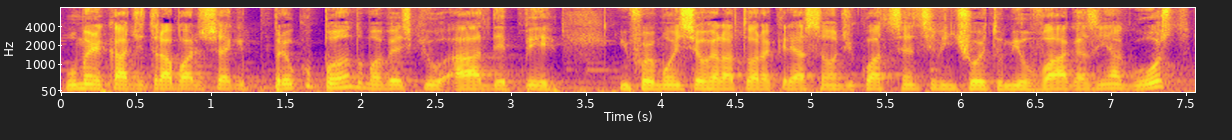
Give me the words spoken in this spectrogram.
o mercado de trabalho segue preocupando, uma vez que o ADP informou em seu relatório a criação de 428 mil vagas em agosto,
